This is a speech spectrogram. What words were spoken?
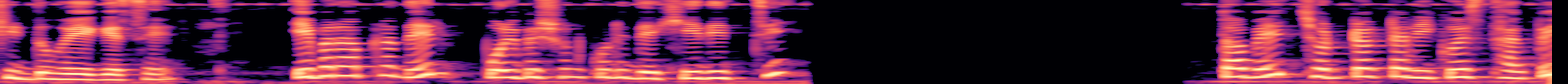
সিদ্ধ হয়ে গেছে। এবার আপনাদের পরিবেশন করে দেখিয়ে দিচ্ছি। তবে ছোট্ট একটা রিকোয়েস্ট থাকবে,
